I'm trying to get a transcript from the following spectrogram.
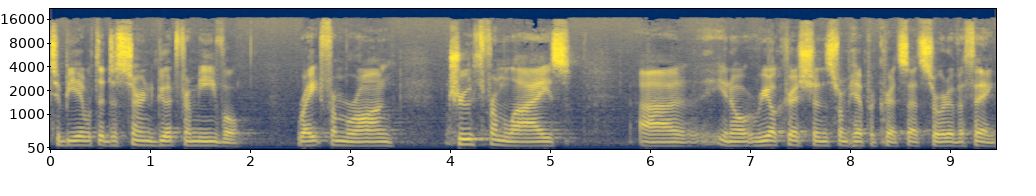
to be able to discern good from evil, right from wrong, truth from lies, uh, you know, real Christians from hypocrites, that sort of a thing.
